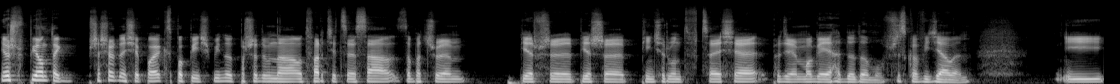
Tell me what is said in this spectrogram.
ja już w piątek przeszedłem się po Expo 5 minut, poszedłem na otwarcie CSA, zobaczyłem pierwsze, pierwsze 5 rund w CS-ie, powiedziałem, mogę jechać do domu, wszystko widziałem. I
